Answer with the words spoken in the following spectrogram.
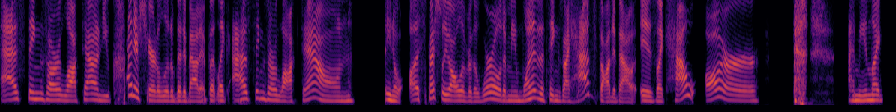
as things are locked down and you kind of shared a little bit about it but like as things are locked down you know, especially all over the world. I mean, one of the things I have thought about is like, how are, I mean, like,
